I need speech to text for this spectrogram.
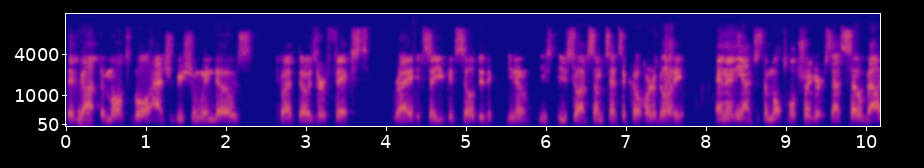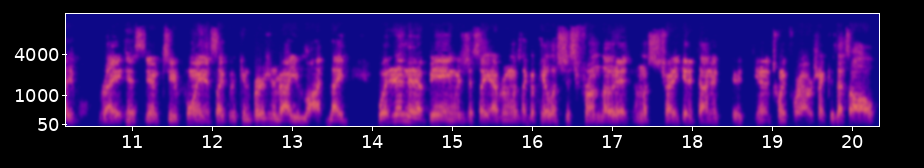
They've got the multiple attribution windows, but those are fixed. Right, so you can still do the you know you you still have some sense of cohortability. And then, yeah, just the multiple triggers. That's so valuable, right? Yeah. It's, you know, to your point, it's like the conversion value lot, like what it ended up being was just like everyone was like, okay, let's just front load it and let's try to get it done in you know in 24 hours, right? Because that's all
